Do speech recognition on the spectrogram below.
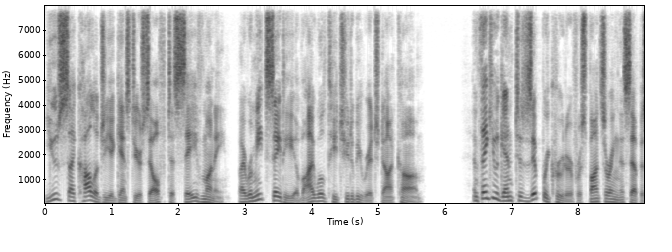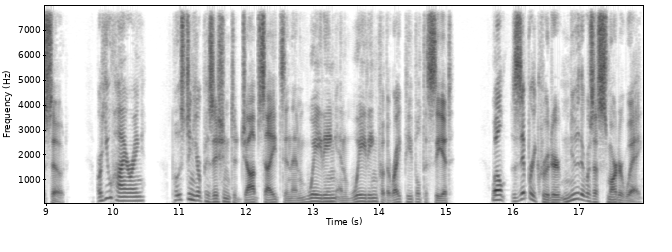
Use Psychology Against Yourself to Save Money by Ramit Sethi of IWillTeachYouToBeRich.com. And thank you again to ZipRecruiter for sponsoring this episode. Are you hiring? Posting your position to job sites and then waiting and waiting for the right people to see it? Well, ZipRecruiter knew there was a smarter way,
